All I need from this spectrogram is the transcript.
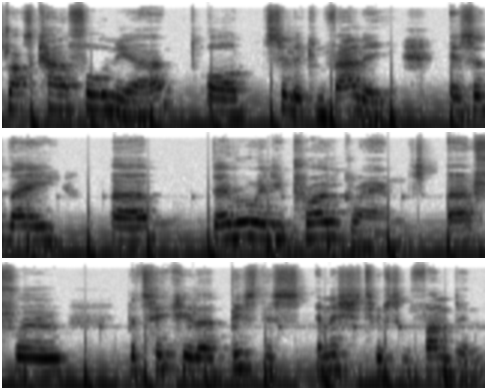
Instructs California or Silicon Valley is that they uh, they're already programmed uh, through particular business initiatives and funding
